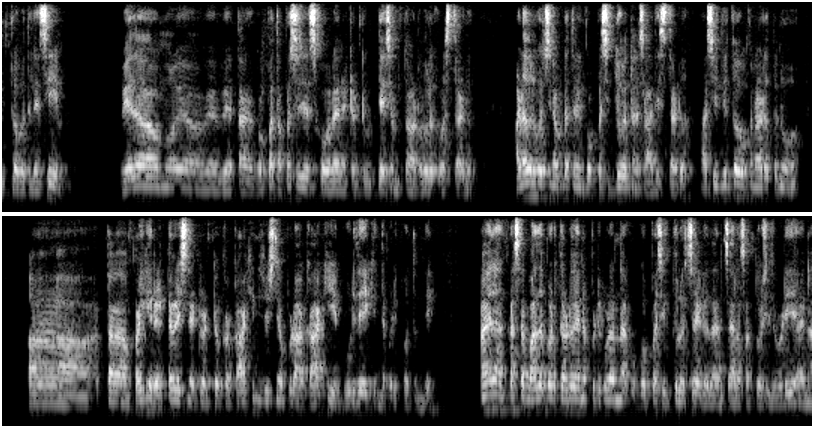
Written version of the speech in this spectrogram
ఇంట్లో వదిలేసి వేద గొప్ప తపస్సు చేసుకోవాలనేటువంటి ఉద్దేశంతో అడవులకు వస్తాడు. అడవులకు వచ్చినప్పుడు అతని గొప్ప సిద్ధులు అతను సాధిస్తాడు. ఆ సిద్ధితో ఒకనాడు అతను ఆ తన పైకి రెట్ట వేసినటువంటి ఒక కాకిని చూసినప్పుడు ఆ కాకి బూడిదే కింద పడిపోతుంది. ఆయన కాస్త బాధపడతాడు. అయినప్పటికీ కూడా నాకు గొప్ప శక్తులు వచ్చాయి కదా అని చాలా సంతోషించబడి ఆయన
